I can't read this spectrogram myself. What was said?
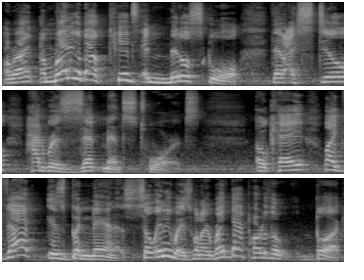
all right? I'm writing about kids in middle school that I still had resentments towards okay? Like that is bananas. So anyways, when I read that part of the book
